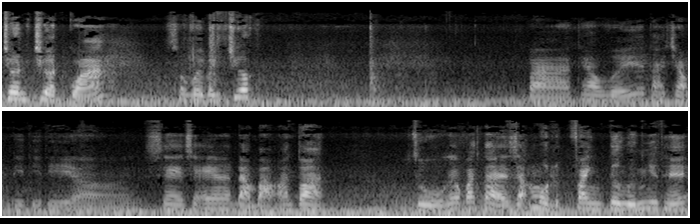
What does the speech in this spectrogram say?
trơn trượt quá so với bánh trước. Và theo với tải trọng thì thì, thì uh, xe sẽ đảm bảo an toàn. Dù các bác tài giảm một lực phanh tương ứng như thế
